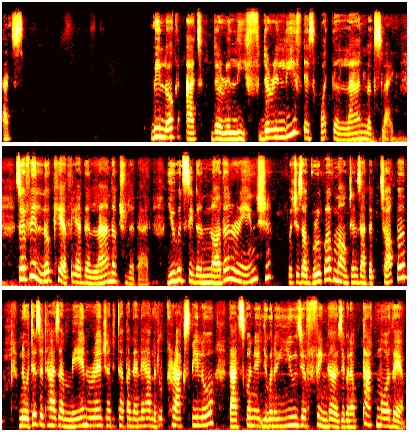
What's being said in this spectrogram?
that's we look at the relief. The relief is what the land looks like. So if we look carefully at the land of Trinidad, you would see the northern range, which is a group of mountains at the top. Notice it has a main ridge at the top and then they have little cracks below. That's going to, you're going to use your fingers. You're going to pack more there.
